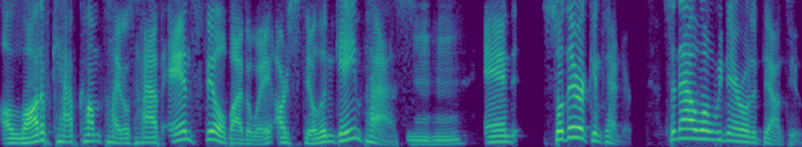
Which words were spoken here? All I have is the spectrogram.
A lot of Capcom titles have, and still, by the way, are still in Game Pass. hmm And so they're a contender. So now what we narrowed it down to?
